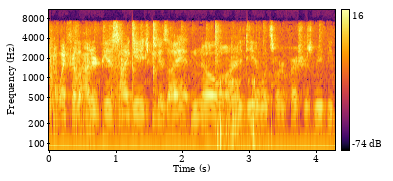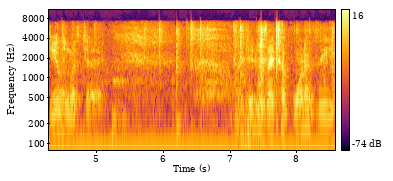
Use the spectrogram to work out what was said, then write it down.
I went for the 100 psi gauge because I had no idea what sort of pressures we'd be dealing with today. What I did was I took one of the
